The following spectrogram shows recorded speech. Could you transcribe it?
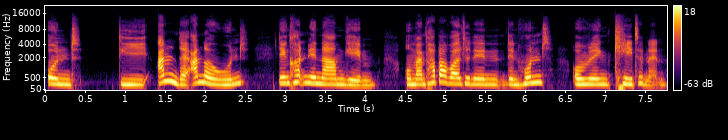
Und die an, der andere Hund, den konnten wir einen Namen geben. Und mein Papa wollte den, den Hund unbedingt Kete nennen.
